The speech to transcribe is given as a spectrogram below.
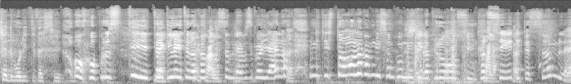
če dovolite, da se... Oh, oprostite, Ne, gledajte, no, kako hvala. sem nevzgojena. Ne. Niti stola vam nisem ponudila, prosim, kar Hvala. sedite semle.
